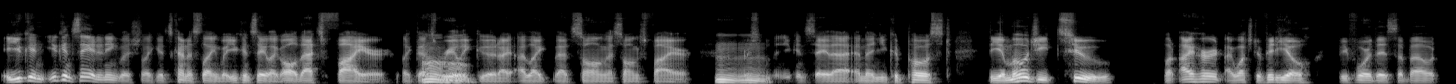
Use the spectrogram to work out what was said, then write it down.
you can you can say it in English, like it's kind of slang, but you can say like, oh, that's fire. Like that's oh. really good. I, I like that song. That song's fire. Mm-hmm. Or something. You can say that. And then you could post the emoji too but I heard I watched a video before this about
